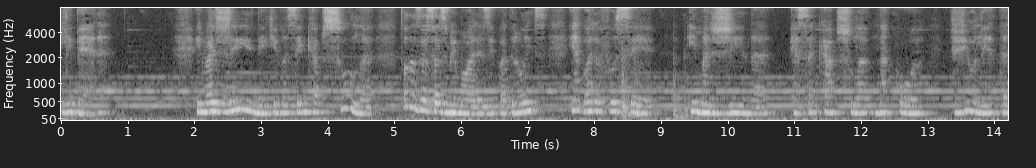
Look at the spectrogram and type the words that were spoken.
libera. Imagine que você encapsula todas essas memórias e padrões e agora você imagina essa cápsula na cor violeta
